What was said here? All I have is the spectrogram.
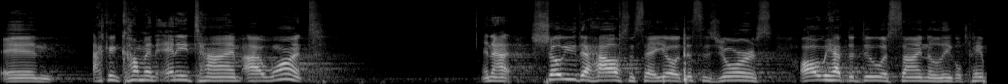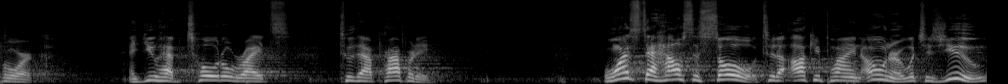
And I can come in anytime I want. And I show you the house and say, yo, this is yours. All we have to do is sign the legal paperwork. And you have total rights to that property. Once the house is sold to the occupying owner, which is you,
